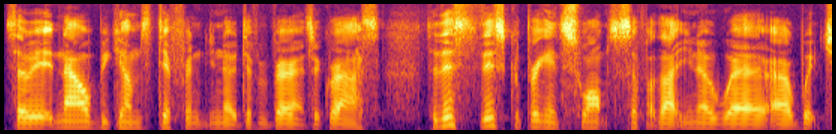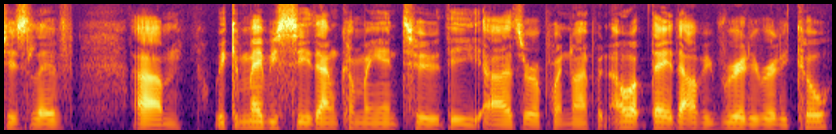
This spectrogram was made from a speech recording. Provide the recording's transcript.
So it now becomes different, you know, different variants of grass. So this this could bring in swamps and stuff like that, you know, where uh, witches live. Um, we can maybe see them coming into the uh, 0.9.0 update. That would be really really cool.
